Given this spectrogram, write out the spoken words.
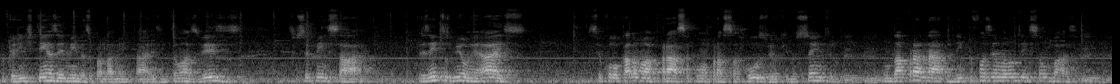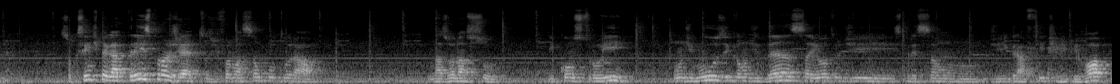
Porque a gente tem as emendas parlamentares, então às vezes, se você pensar 300 mil reais, se colocar numa praça como a Praça Roosevelt aqui no centro, uhum. não dá para nada, nem para fazer a manutenção básica. Uhum. Só que se a gente pegar três projetos de formação cultural na Zona Sul e construir um de música, um de dança e outro de expressão de grafite hip hop,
